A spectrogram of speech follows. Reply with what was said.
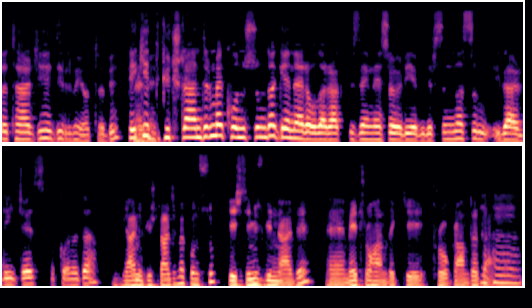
da tercih edilmiyor tabii. Peki Evet. güçlendirme konusunda genel olarak bize ne söyleyebilirsin? Nasıl ilerleyeceğiz bu konuda? yani güçlendirme konusu geçtiğimiz günlerde e, Metrohan'daki programda Hı da hı.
